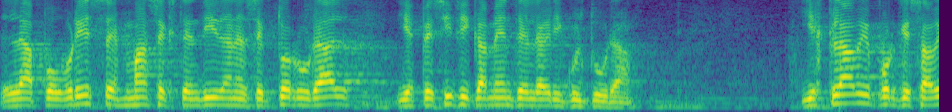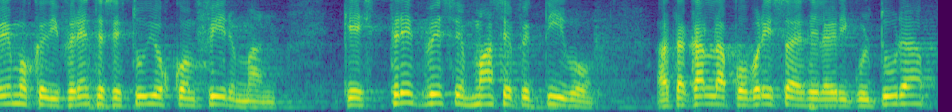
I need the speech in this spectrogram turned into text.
la pobreza es más extendida en el sector rural y específicamente en la agricultura. Y es clave porque sabemos que diferentes estudios confirman que es tres veces más efectivo atacar la pobreza desde la agricultura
